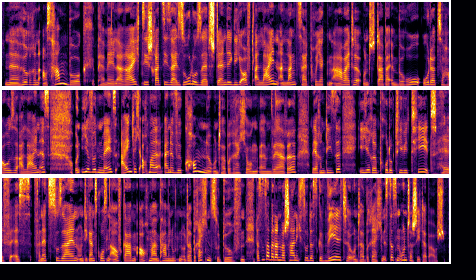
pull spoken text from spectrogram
eine Hörerin aus Hamburg per Mail erreicht. Sie schreibt, sie sei solo selbstständig, die oft allein an Langzeitprojekten arbeite und dabei im Büro oder zu Hause allein ist. Und ihr würden Mails eigentlich auch mal eine willkommene Unterbrechung äh, wäre, während diese ihre Produktivität helfe es, vernetzt zu sein und die ganz großen Aufgaben auch mal ein paar Minuten unterbrechen zu dürfen. Das ist aber dann wahrscheinlich so das gewählte Unterbrechen. Ist das ein Unterschied, Herr Bausch?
